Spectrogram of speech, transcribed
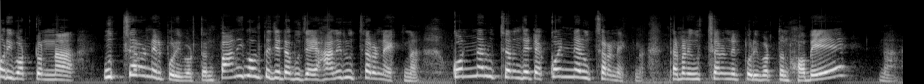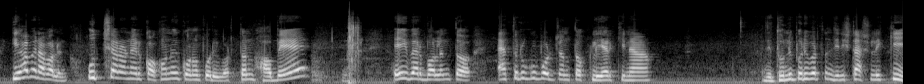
পরিবর্তন না, উচ্চারণের পরিবর্তন। পানি বলতে যেটা বোঝায়, হানির উচ্চারণ এক না, কন্যার উচ্চারণ যেটা, কন্যার উচ্চারণ এক না। তার মানে উচ্চারণের পরিবর্তন হবে না। কি হবে না বলেন? উচ্চারণের কখনোই কোনো পরিবর্তন হবে না। এইবার বলেন তো এতটুকু পর্যন্ত ক্লিয়ার কিনা? যে ধ্বনি পরিবর্তন জিনিসটা আসলে কি?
